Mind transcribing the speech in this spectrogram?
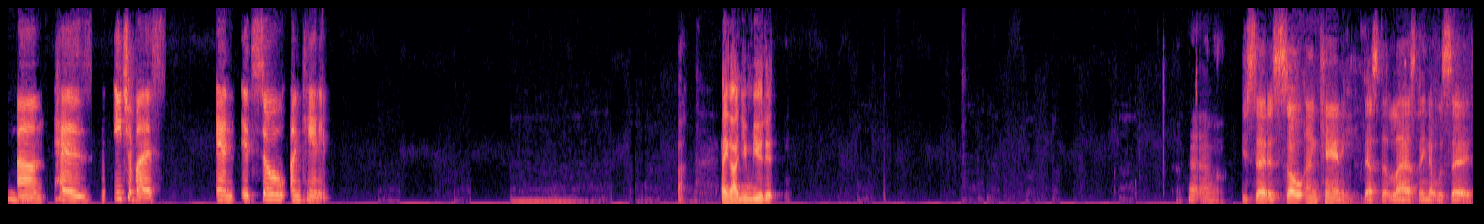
mm-hmm. um, has each of us and it's so uncanny. Hang on, you muted. Uh-oh. You, said it's so uncanny. That's the last thing that was said.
